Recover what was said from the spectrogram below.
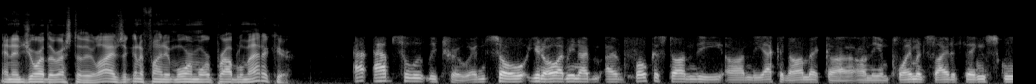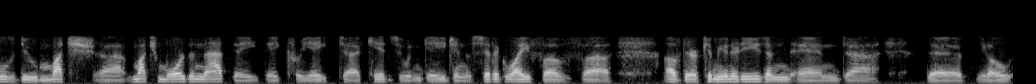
and enjoy the rest of their lives are going to find it more and more problematic here. A- absolutely true. And so, you know, I mean, I'm, I'm focused on the on the economic, uh, on the employment side of things. Schools do much uh, much more than that. They they create uh, kids who engage in the civic life of uh, of their communities and and uh, the you know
